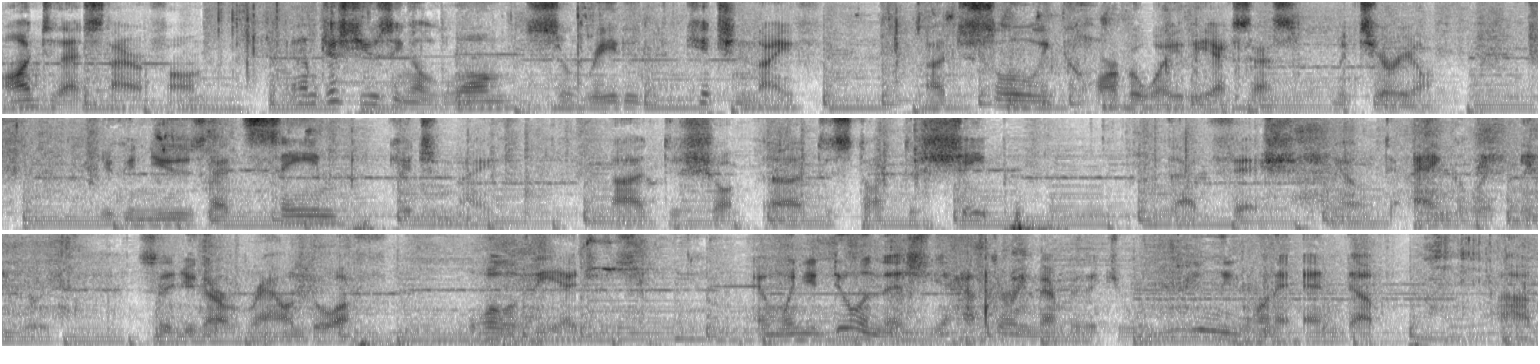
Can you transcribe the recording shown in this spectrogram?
onto that styrofoam. And I'm just using a long serrated kitchen knife uh, to slowly carve away the excess material. You can use that same kitchen knife uh, to, uh, to start to shape that fish, you know, to angle it inward so that you're going to round off all of the edges. And when you're doing this, you have to remember that you really want to end up um,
